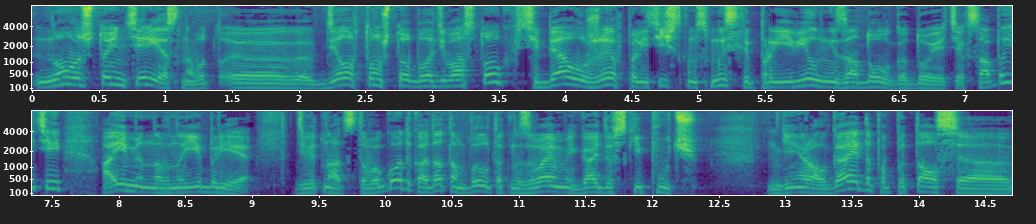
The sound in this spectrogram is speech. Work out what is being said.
Но вот что интересно, вот э, дело в том, что Владивосток себя уже в политическом смысле проявил незадолго до этих событий, а именно в ноябре 2019 года, когда там был так называемый Гайдовский путь генерал Гайда попытался,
